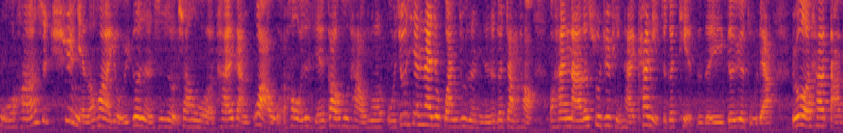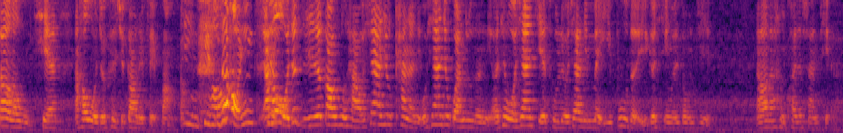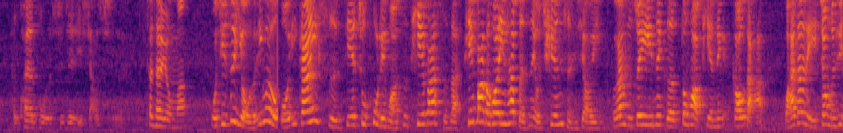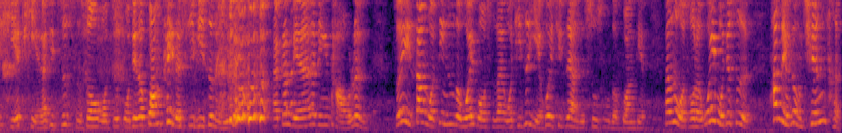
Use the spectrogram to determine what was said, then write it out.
我好像是去年的话，有一个人是惹上我，他还敢挂我，然后我就直接告诉他，我说我就现在就关注着你的这个账号，我还拿着数据平台看你这个帖子的一个阅读量，如果他达到了五千，然后我就可以去告你诽谤。硬气哦，这好硬气。然后我就直接就告诉他，我现在就看着你，我现在就关注着你，而且我现在截图留下你每一步的一个行为踪迹，然后他很快就删帖了，很快就从我的世界里消失了。他才有吗？我其实有的，因为我一开始接触互联网是贴吧时代，贴吧的话，因为它本身有圈层效应。我当时追那个动画片那个高达，我还在那里专门去写帖来去支持，说我觉我觉得光配的 CP 是哪一对，来跟别人在进行讨论。所以当我进入了微博时代，我其实也会去这样子输出的观点。但是我说了，微博就是他们有那种圈层，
